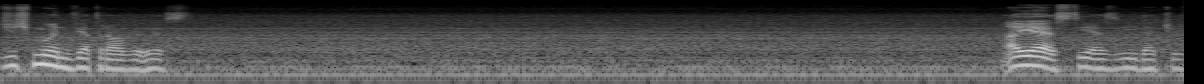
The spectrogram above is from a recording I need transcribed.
Dziś młyn wiatrowy jest. A jest, jest, widać już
